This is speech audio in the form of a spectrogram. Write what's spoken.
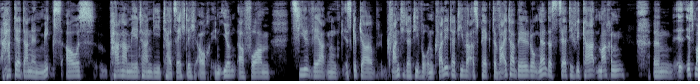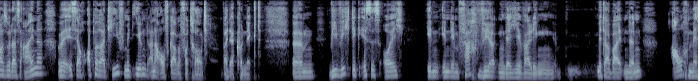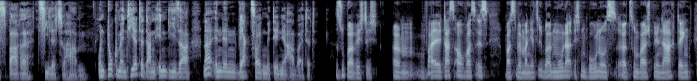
hat der dann einen Mix aus Parametern, die tatsächlich auch in irgendeiner Form Zielwerten, es gibt ja quantitative und qualitative Aspekte, Weiterbildung, ne, das Zertifikat machen, ähm, ist mal so das eine, aber er ist ja auch operativ mit irgendeiner Aufgabe vertraut. Bei der Connect. Ähm, wie wichtig ist es euch, in, in dem Fachwirken der jeweiligen Mitarbeitenden auch messbare Ziele zu haben und dokumentierte dann in dieser, ne, in den Werkzeugen, mit denen ihr arbeitet. Super wichtig. Ähm, weil das auch was ist, was, wenn man jetzt über einen monatlichen Bonus äh, zum Beispiel nachdenkt,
